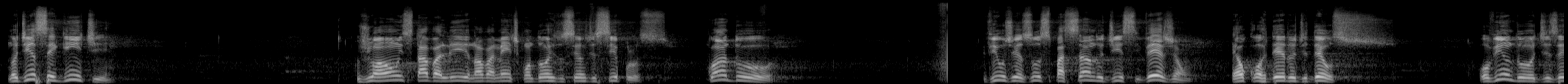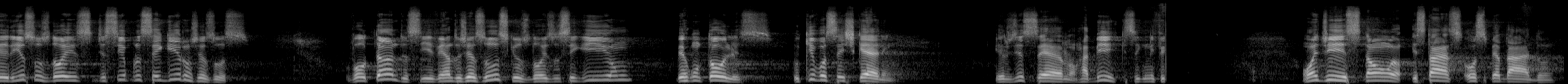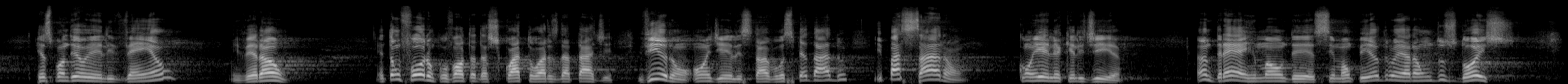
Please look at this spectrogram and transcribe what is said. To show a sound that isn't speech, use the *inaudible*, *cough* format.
No dia seguinte, João estava ali novamente com dois dos seus discípulos. Quando viu Jesus passando, disse: Vejam, é o Cordeiro de Deus. Ouvindo dizer isso, os dois discípulos seguiram Jesus. Voltando-se e vendo Jesus, que os dois o seguiam, perguntou-lhes: O que vocês querem? Eles disseram: Rabi, que significa Onde estão, estás hospedado? Respondeu ele: Venham e verão. Então foram por volta das quatro horas da tarde, viram onde ele estava hospedado e passaram com ele aquele dia. André, irmão de Simão Pedro, era um dos dois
